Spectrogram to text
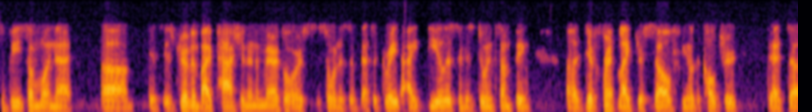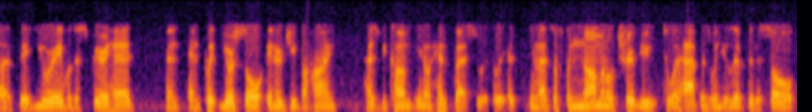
to be someone that um, is, is driven by passion in America, or someone that's a, that's a great idealist and is doing something uh, different, like yourself. You know, the culture that uh, that you were able to spearhead and and put your soul energy behind has become you know HempFest. You know that's a phenomenal tribute to what happens when you live through the soul.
